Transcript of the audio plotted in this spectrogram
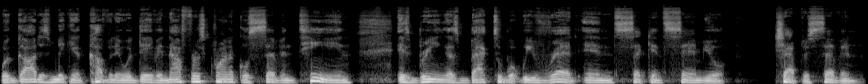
where god is making a covenant with david. Now first chronicles 17 is bringing us back to what we've read in second samuel chapter 7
